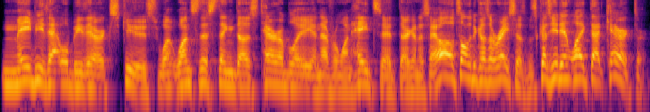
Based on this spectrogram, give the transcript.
maybe that will be their excuse. Once this thing does terribly and everyone hates it, they're going to say, oh, it's only because of racism. It's because you didn't like that character.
